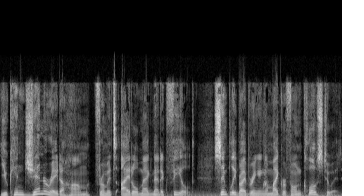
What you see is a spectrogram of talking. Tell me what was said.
you can generate a hum from its idle magnetic field simply by bringing a microphone close to it.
